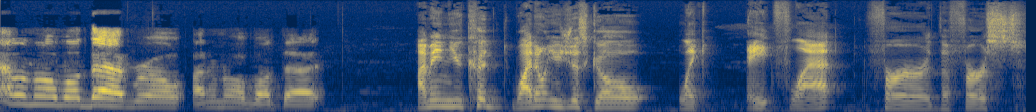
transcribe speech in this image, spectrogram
I don't know about that, bro. I don't know about that. I mean, you could. Why don't you just go like eight flat for the first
